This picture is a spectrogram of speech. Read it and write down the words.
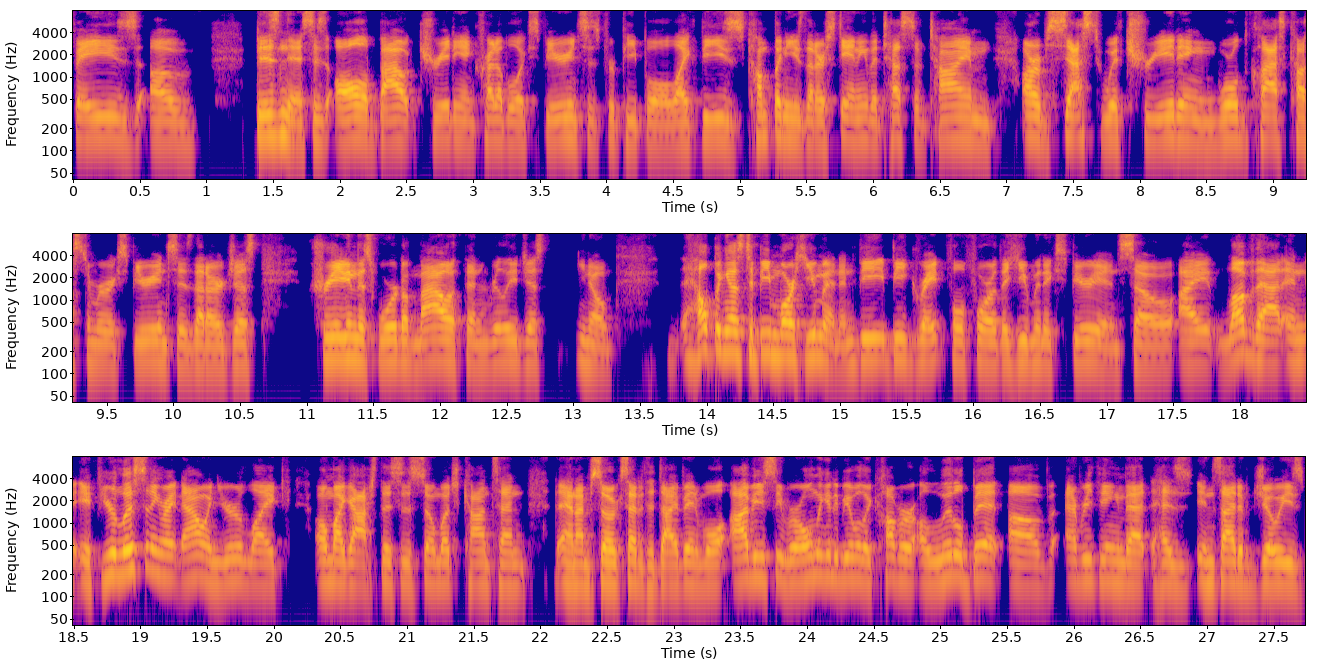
phase of business is all about creating incredible experiences for people. Like these companies that are standing the test of time are obsessed with creating world class customer experiences that are just creating this word of mouth and really just you know helping us to be more human and be be grateful for the human experience. So I love that. And if you're listening right now and you're like, "Oh my gosh, this is so much content and I'm so excited to dive in." Well, obviously we're only going to be able to cover a little bit of everything that has inside of Joey's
